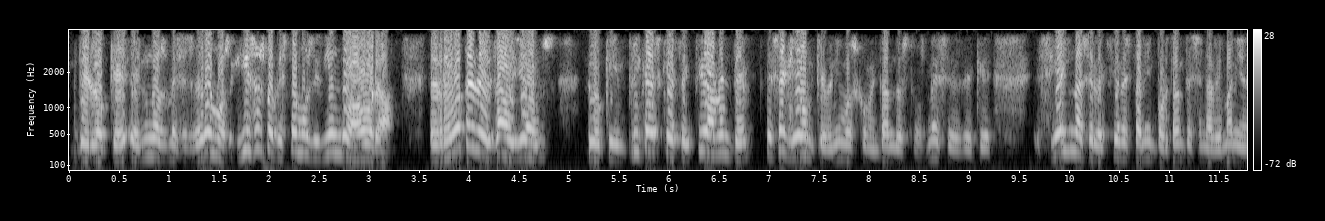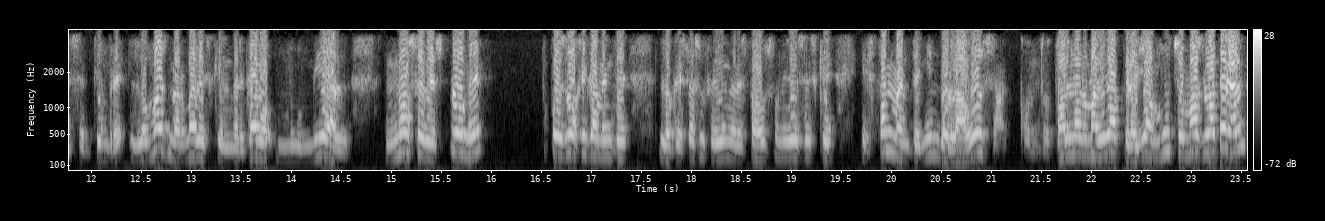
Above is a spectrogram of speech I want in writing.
de lo que en unos meses veremos. Y eso es lo que estamos viviendo ahora. El rebote del Dow Jones lo que implica es que efectivamente ese guion que venimos comentando estos meses de que si hay unas elecciones tan importantes en Alemania en septiembre, lo más normal es que el mercado mundial no se desplome pues lógicamente lo que está sucediendo en Estados Unidos es que están manteniendo la bolsa con total normalidad, pero ya mucho más lateral,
